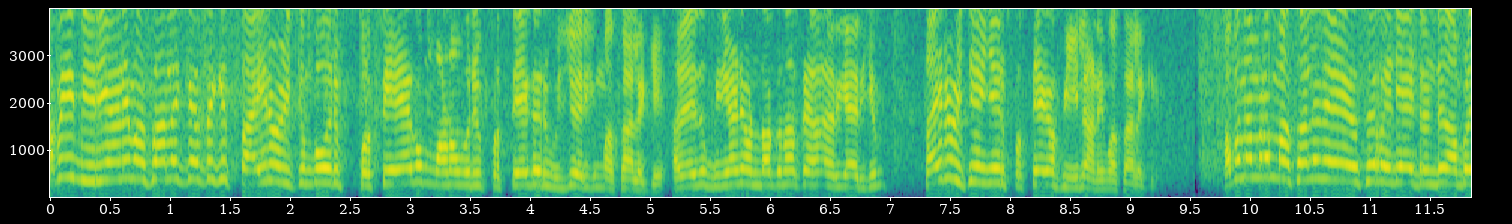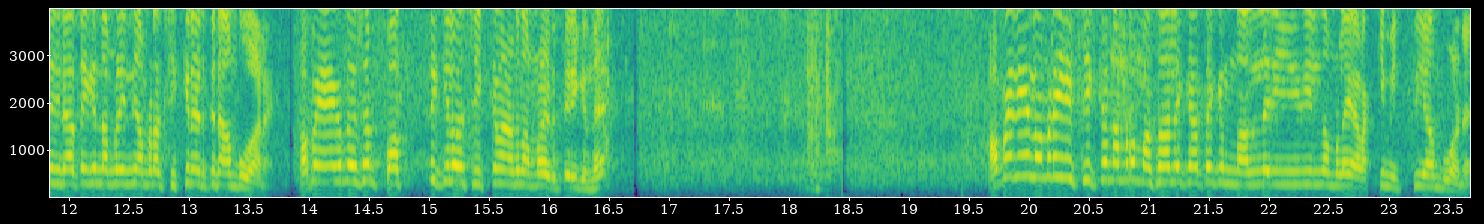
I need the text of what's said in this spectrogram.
അപ്പൊ ഈ ബിരിയാണി മസാലക്കകത്തേക്ക് തൈര് ഒഴിക്കുമ്പോൾ ഒരു പ്രത്യേക മണം ഒരു പ്രത്യേക രുചിയായിരിക്കും മസാലയ്ക്ക്. അതായത് ബിരിയാണി ഉണ്ടാക്കുന്നവർക്ക് അറിയായിരിക്കും. തൈര് ഒഴിച്ചു കഴിഞ്ഞാൽ ഒരു പ്രത്യേക ഫീലാണ് ഈ മസാലയ്ക്ക്. അപ്പൊ നമ്മുടെ മസാല ഏകദേശം റെഡി ആയിട്ടുണ്ട്. നമ്മൾ ഇതിനകത്തേക്ക് നമ്മൾ ഇനി നമ്മുടെ ചിക്കൻ എടുത്തിടാൻ പോവാണ്. അപ്പൊ ഏകദേശം പത്ത് കിലോ ചിക്കൻ ആണ് നമ്മൾ എടുത്തിരിക്കുന്നത്. അപ്പൊ ഇനി നമ്മുടെ ഈ ചിക്കൻ നമ്മുടെ മസാലക്കകത്തേക്ക് നല്ല രീതിയിൽ നമ്മൾ ഇളക്കി മിക്സ് ചെയ്യാൻ പോവാണ്.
